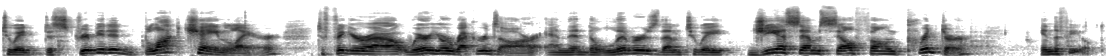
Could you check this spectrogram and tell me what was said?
to a distributed blockchain layer to figure out where your records are and then delivers them to a GSM cell phone printer in the field.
